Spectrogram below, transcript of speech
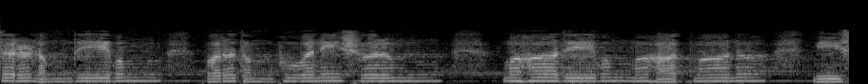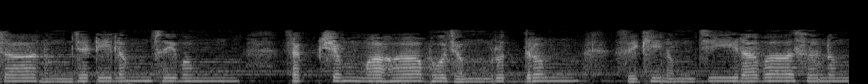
शरणम् देवम् वरदम् भुवनेश्वरम् महादेवम् महात्मान मीशानम् जटिलम् शिवम् चक्ष्यम् महाभुजम् रुद्रम् शिखिनम् चीरवासनम्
